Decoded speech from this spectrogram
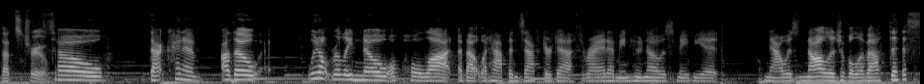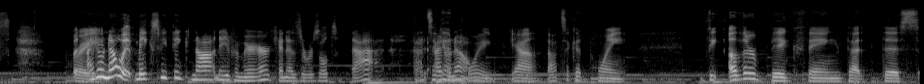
That's true. So that kind of, although we don't really know a whole lot about what happens after death, right? I mean, who knows? Maybe it now is knowledgeable about this. But I don't know. It makes me think not Native American as a result of that. That's a I good don't know. point. Yeah, that's a good point. The other big thing that this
